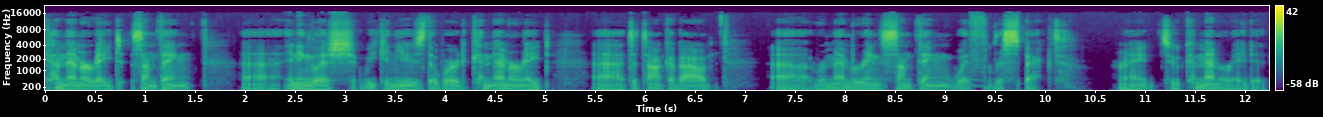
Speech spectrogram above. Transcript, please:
commemorate something. Uh, in English, we can use the word commemorate uh, to talk about uh, remembering something with respect, right? To commemorate it.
